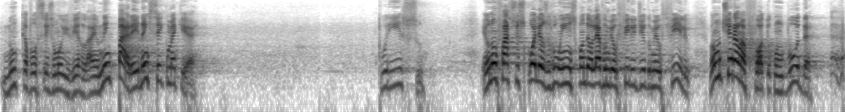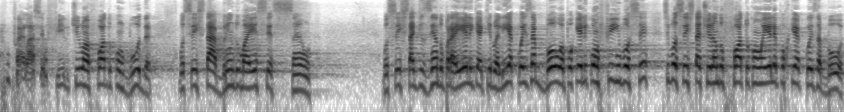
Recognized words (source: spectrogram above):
Nunca vocês vão me ver lá. Eu nem parei, nem sei como é que é. Por isso, eu não faço escolhas ruins quando eu levo meu filho e digo: meu filho, vamos tirar uma foto com Buda? Vai lá, seu filho, tira uma foto com Buda. Você está abrindo uma exceção. Você está dizendo para ele que aquilo ali é coisa boa, porque ele confia em você. Se você está tirando foto com ele, é porque é coisa boa.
